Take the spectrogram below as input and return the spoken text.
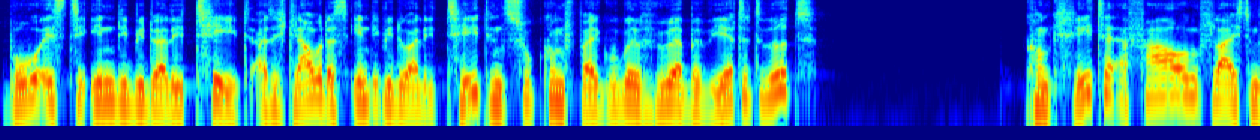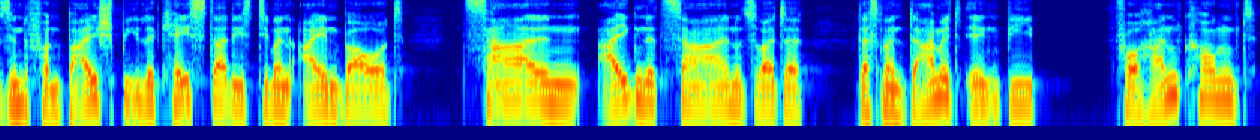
wo ist die Individualität? Also ich glaube, dass Individualität in Zukunft bei Google höher bewertet wird. Konkrete Erfahrungen, vielleicht im Sinne von Beispiele, Case Studies, die man einbaut, Zahlen, eigene Zahlen und so weiter, dass man damit irgendwie vorankommt,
